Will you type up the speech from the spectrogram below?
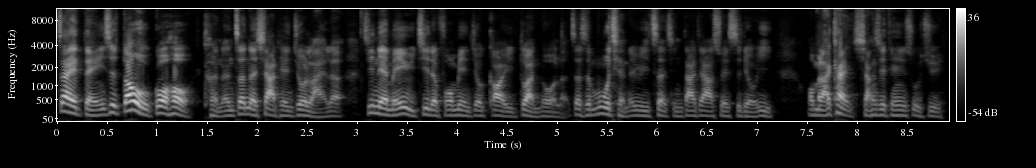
再等一次端午过后，可能真的夏天就来了。今年梅雨季的封面就告一段落了，这是目前的预测，请大家随时留意。我们来看详细天气数据。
